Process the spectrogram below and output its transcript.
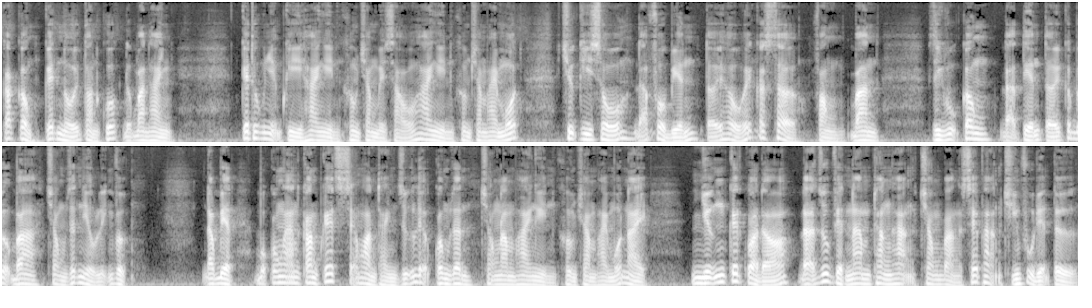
các cổng kết nối toàn quốc được ban hành, Kết thúc nhiệm kỳ 2016-2021, chữ ký số đã phổ biến tới hầu hết các sở, phòng, ban. Dịch vụ công đã tiến tới cấp độ 3 trong rất nhiều lĩnh vực. Đặc biệt, Bộ Công an cam kết sẽ hoàn thành dữ liệu công dân trong năm 2021 này. Những kết quả đó đã giúp Việt Nam thăng hạng trong bảng xếp hạng chính phủ điện tử.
